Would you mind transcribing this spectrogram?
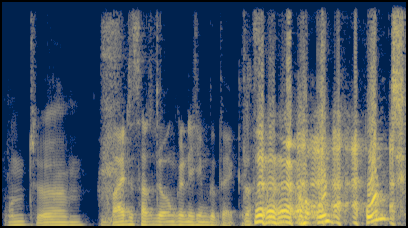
Und, ähm, Beides hatte der Onkel nicht im Gepäck. das, und, und,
